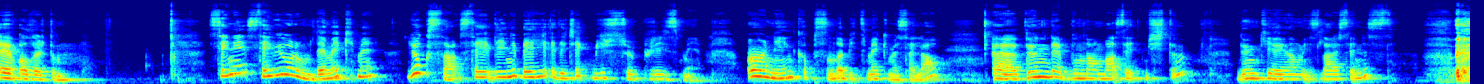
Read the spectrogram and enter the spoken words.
ev alırdım. Seni seviyorum demek mi? Yoksa sevdiğini belli edecek bir sürpriz mi? Örneğin kapısında bitmek mesela. Ee, dün de bundan bahsetmiştim. Dünkü yayınımı izlerseniz.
